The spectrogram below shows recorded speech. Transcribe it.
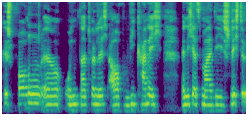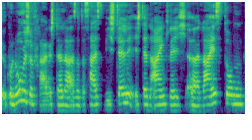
gesprochen äh, und natürlich auch, wie kann ich, wenn ich jetzt mal die schlichte ökonomische Frage stelle, also das heißt, wie stelle ich denn eigentlich äh, Leistungen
